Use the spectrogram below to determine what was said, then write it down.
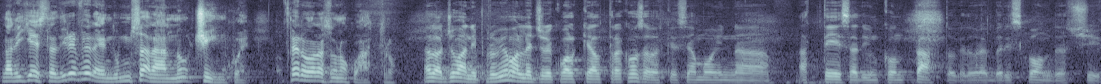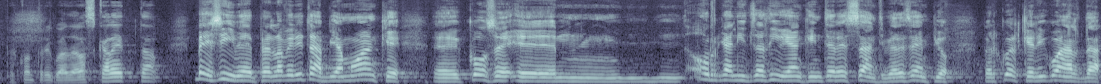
la richiesta di referendum saranno 5. Per ora sono 4. Allora Giovanni, proviamo a leggere qualche altra cosa perché siamo in uh, attesa di un contatto che dovrebbe risponderci per quanto riguarda la scaletta. Beh sì, beh, per la verità abbiamo anche eh, cose eh, organizzative anche interessanti, per esempio per quel che riguarda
